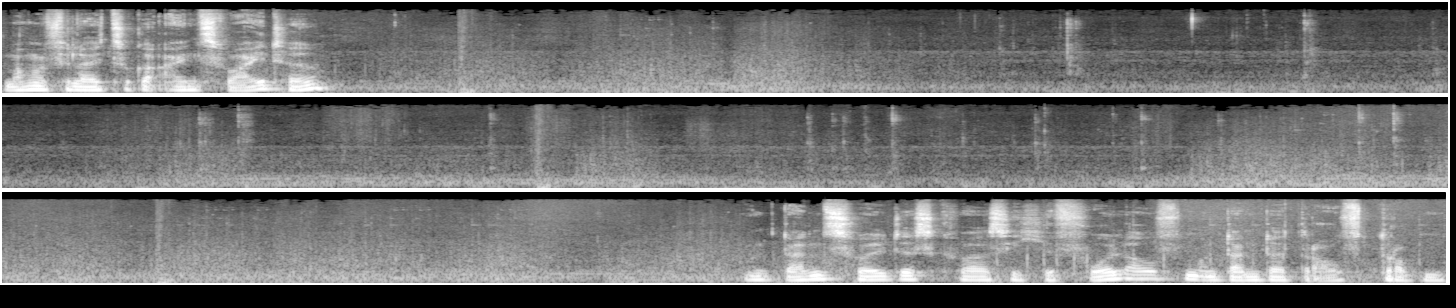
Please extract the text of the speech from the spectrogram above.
Machen wir vielleicht sogar eins weiter. Und dann sollte es quasi hier vorlaufen und dann da drauf droppen.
